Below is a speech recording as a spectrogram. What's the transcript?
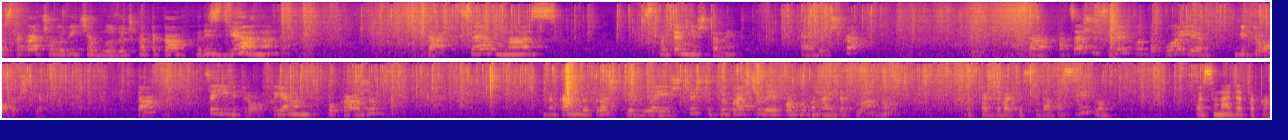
ось така чоловіча блузочка, така різдвяна. Так, це у нас спортивні штани. Елічка. Так, а це щось типу такої вітровочки. Так, це є вітровка. Я вам покажу на камеру трошки ближче, щоб ви бачили, якого вона йде плану. Ось так, давайте сюди на світло. Ось вона йде така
